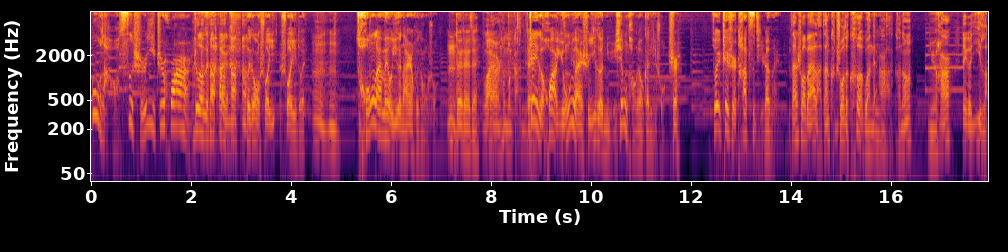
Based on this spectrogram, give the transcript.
不老，四十一枝花，这个那个，会跟我说一说一堆，嗯嗯从来没有一个男人会跟我说。嗯，对对对，我也是那么感觉。这个话，永远是一个女性朋友跟你说，是，所以这是他自己认为。咱说白了，咱说的客观点儿啊，可能女孩儿这个一老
